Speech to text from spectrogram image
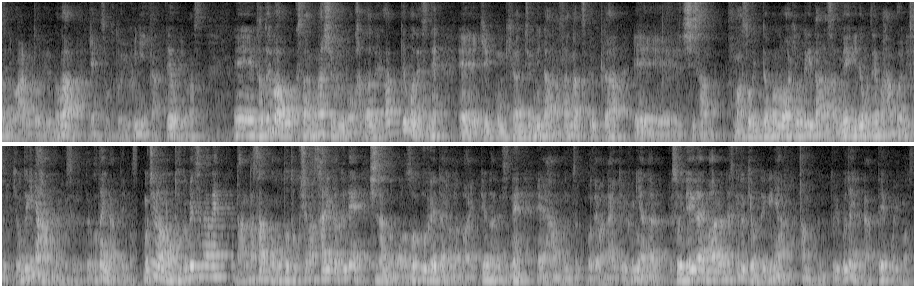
つに割るというのが原則というふうになっております。えー、例えば奥さんが主婦の方であってもですね、えー、結婚期間中に旦那さんが作った、えー、資産、まあ、そういったものは基本的に旦那さん名義でも全部半分にする。基本的には半分にするということになっています。もちろんあの特別なね旦那さんの本当特殊な才覚で資産がものすごく増えたような場合っていうのはですね、え半分ずっこではないというふうにはなる。そういう例外もあるんですけど基本的には半分ということになっております。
